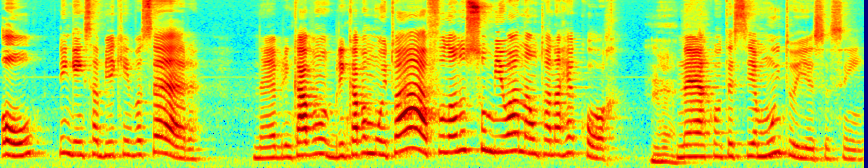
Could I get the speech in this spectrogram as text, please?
ou ninguém sabia quem você era, né? Brincavam, brincava muito, ah, fulano sumiu, ah não, tá na Record, Né? né? Acontecia muito isso, assim.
